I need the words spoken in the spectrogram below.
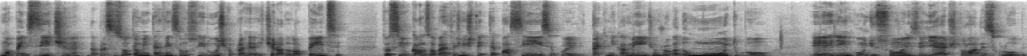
uma apendicite, né? Ainda precisou ter uma intervenção cirúrgica para retirada do apêndice. Então assim, o Carlos Alberto a gente tem que ter paciência com ele. Tecnicamente um jogador muito bom. Ele em condições, ele é titular desse clube,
